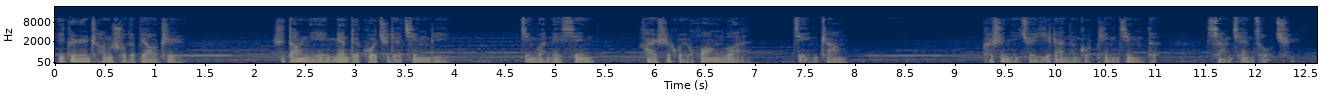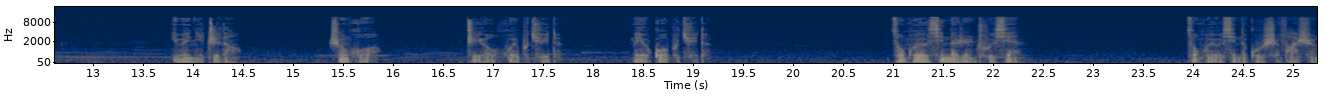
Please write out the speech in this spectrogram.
一个人成熟的标志，是当你面对过去的经历，尽管内心还是会慌乱、紧张，可是你却依然能够平静的向前走去，因为你知道，生活只有回不去的，没有过不去的。总会有新的人出现，总会有新的故事发生，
